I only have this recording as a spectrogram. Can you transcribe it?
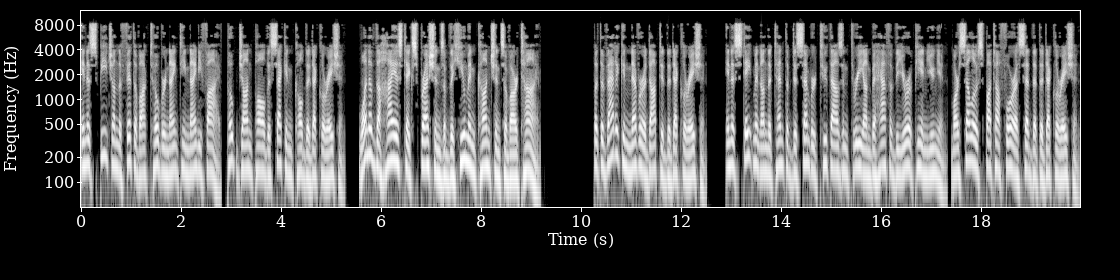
In a speech on 5 October 1995, Pope John Paul II called the declaration, "...one of the highest expressions of the human conscience of our time." But the Vatican never adopted the declaration. In a statement on 10 December 2003 on behalf of the European Union, Marcello Spatafora said that the declaration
